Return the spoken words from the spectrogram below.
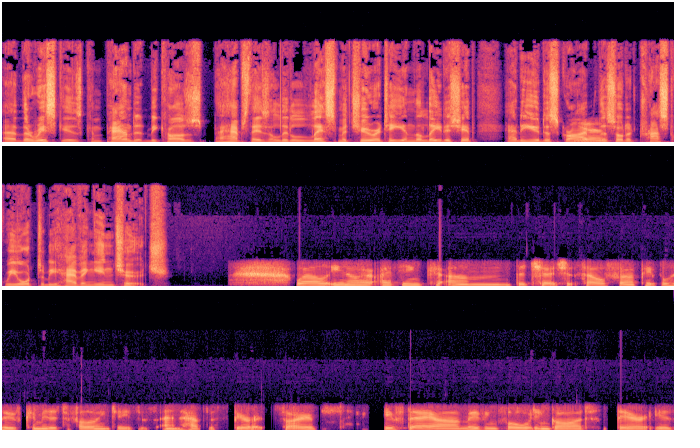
uh, the risk is compounded because perhaps there's a little less maturity in the leadership. How do you describe yeah. the sort of trust we ought to be having in church? Well, you know, I think um, the church itself are people who've committed to following Jesus and have the Spirit. So if they are moving forward in God, there is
